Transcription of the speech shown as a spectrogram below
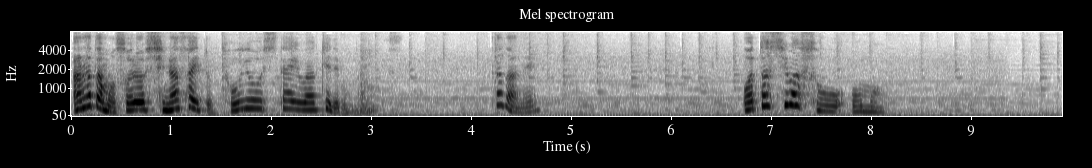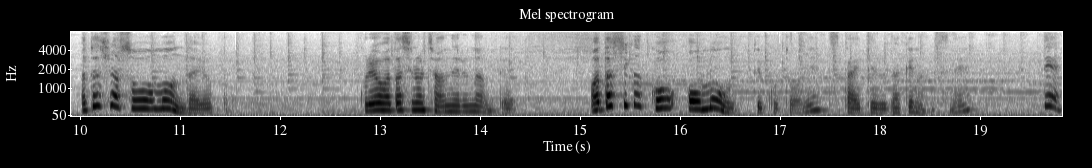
あなたもそれをしなさいと強要したいわけでもないんです。ただね私はそう思う私はそう思うんだよとこれは私のチャンネルなので私がこう思うっていうことをね伝えてるだけなんですね。で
